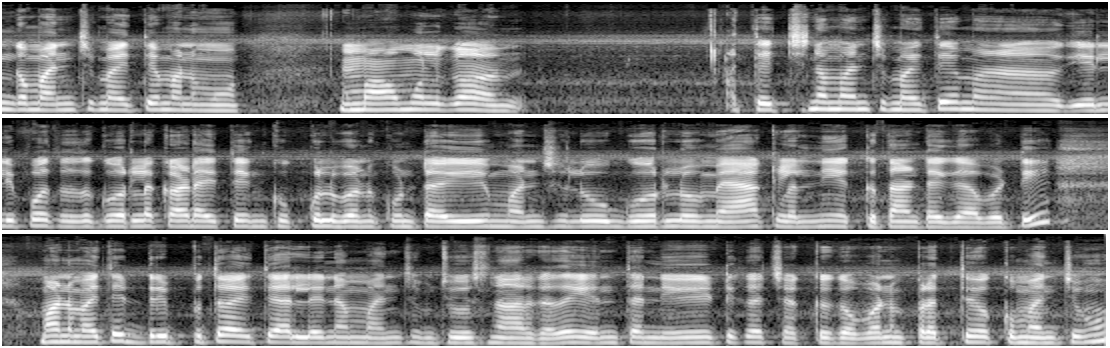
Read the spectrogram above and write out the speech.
ఇంకా మంచమైతే మనము మామూలుగా తెచ్చిన మంచం అయితే మన వెళ్ళిపోతుంది. గొర్రెల కాడ అయితే ఇంకొక్కులు పనుకుంటాయి మనుషులు గొర్రెలు మేకలు అన్నీ ఎక్కుతుంటాయి కాబట్టి మనమైతే డ్రిప్తో అయితే అల్లిన మంచం చూసినారు కదా ఎంత నీట్గా చక్కగా మనం ప్రతి ఒక్క మంచము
